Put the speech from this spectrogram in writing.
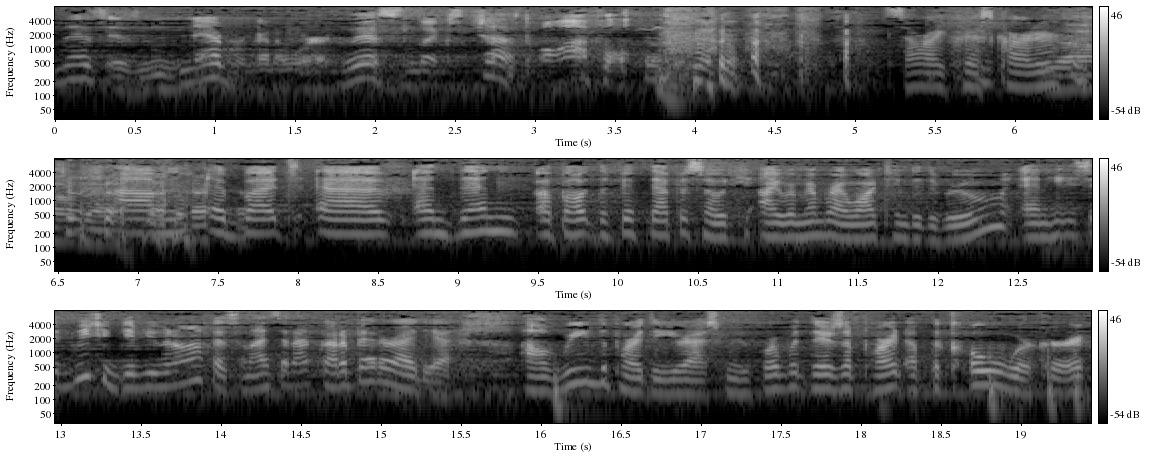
This is never going to work. This looks just awful. Sorry, Chris Carter. um, uh, but uh, and then about the fifth episode, I remember I walked into the room and he said, "We should give you an office." And I said, "I've got a better idea. I'll read the part that you're asking me for, but there's a part of the co-worker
